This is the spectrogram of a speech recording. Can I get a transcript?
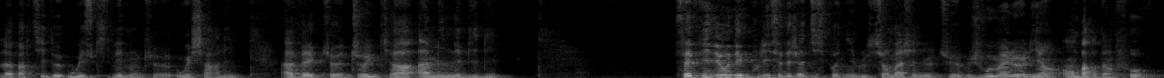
la partie de Où est-ce qu'il est, donc euh, Où est Charlie, avec euh, Joyka, Amine et Billy. Cette vidéo des coulisses est déjà disponible sur ma chaîne YouTube. Je vous mets le lien en barre d'infos.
